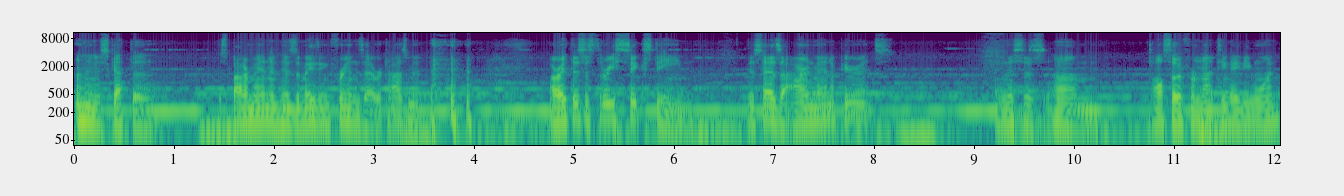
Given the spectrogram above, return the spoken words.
And it's got the Spider-Man and his amazing friends advertisement. All right, this is 316. This has an Iron Man appearance. And this is um, also from 1981.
